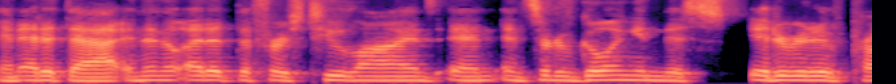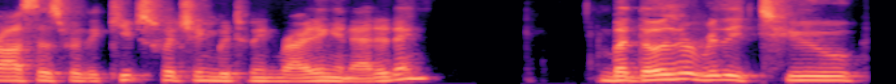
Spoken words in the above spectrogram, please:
and edit that, and then they'll edit the first two lines and and sort of going in this iterative process where they keep switching between writing and editing. But those are really two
